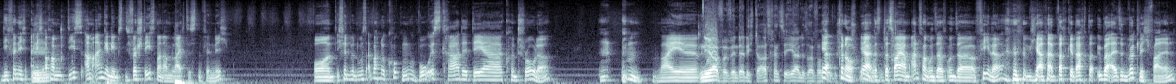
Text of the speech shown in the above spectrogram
Die finde ich eigentlich mhm. auch am, die ist am angenehmsten. Die versteht man am leichtesten, finde ich. Und ich finde, du musst einfach nur gucken, wo ist gerade der Controller. Weil. Ja, weil wenn der nicht da ist, kannst du eh alles einfach Ja, so genau. Ja, das, das war ja am Anfang unser, unser Fehler. Wir haben einfach gedacht, überall sind wirklich Fallen.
